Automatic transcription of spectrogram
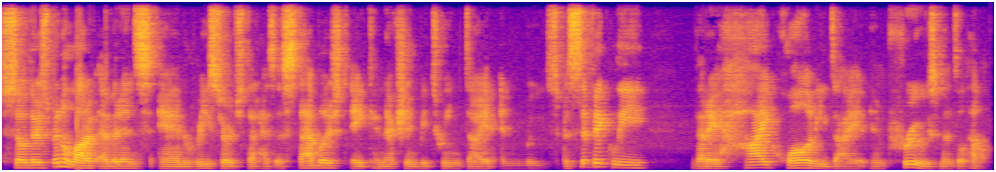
So, there's been a lot of evidence and research that has established a connection between diet and mood, specifically that a high quality diet improves mental health.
